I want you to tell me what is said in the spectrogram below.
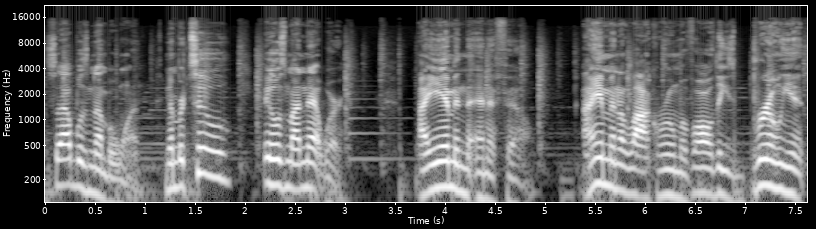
So that was number one. Number two, it was my network. I am in the NFL. I am in a locker room of all these brilliant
